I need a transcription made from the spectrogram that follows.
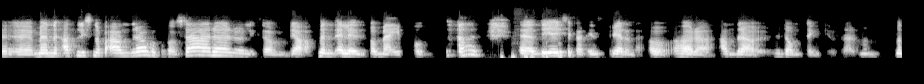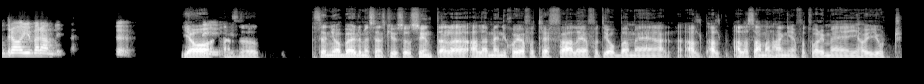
Eh, Men att lyssna på andra och gå på konserter och liksom, ja, men, eller vara med i poddar. eh, Det är ju såklart inspirerande att, att höra andra hur de tänker. Och där. Man, man drar ju varandra lite. Ja, Det- alltså sen jag började med Svensk hus och synt, alla, alla människor jag fått träffa, alla jag fått jobba med, allt, allt, alla sammanhang jag fått vara med i har ju gjort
